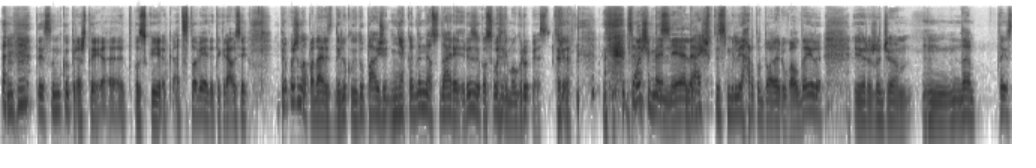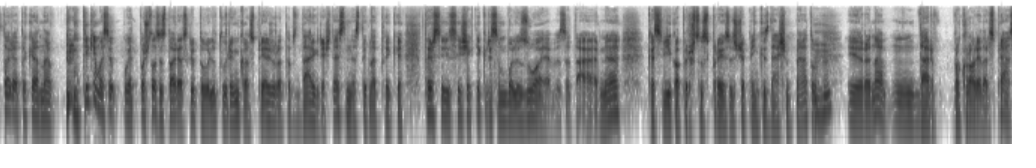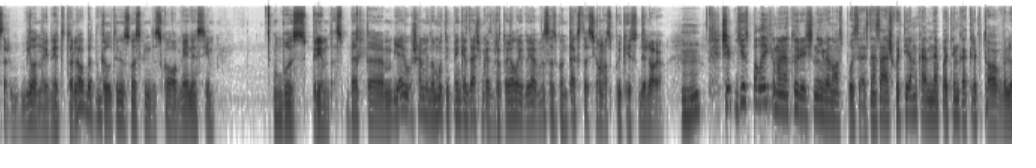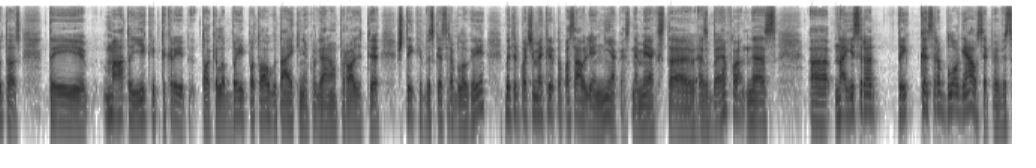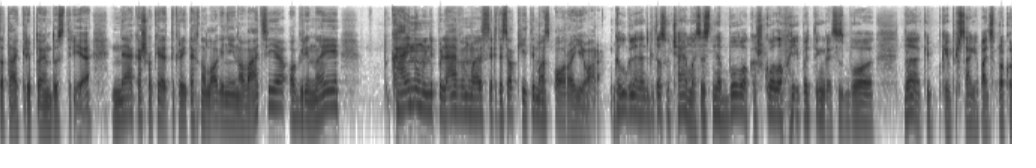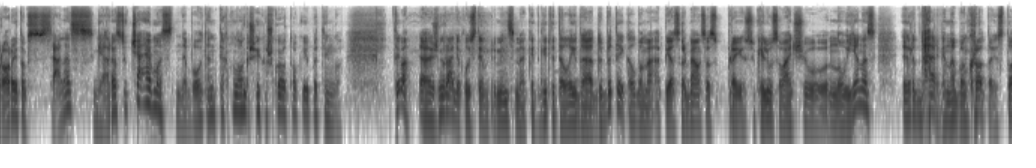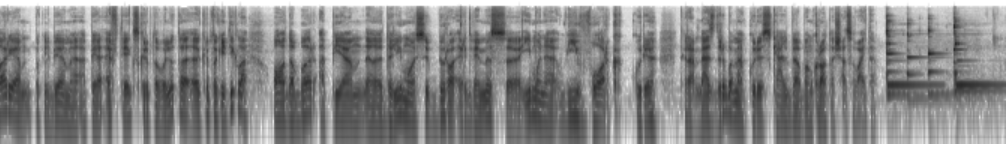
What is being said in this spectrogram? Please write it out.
Mhm. tai sunku prieš tai e, paskui atstovėti tikriausiai. Pripažino padaręs dėlių klaidų, pavyzdžiui, niekada nesudarė rizikos valdymo grupės. Turi dešimtis, dešimtis milijardų dolerių valdai ir, ir žodžiu, na, ta istorija tokia, na, tikimasi, kad po šitos istorijos kriptovaliutų rinkos priežiūra taps dar griežtesnė, nes tai, na, tai, tarsi jisai šiek tiek ir simbolizuoja visą tą, ar ne, kas vyko prieš tus praėjusius čia 50 metų. Mhm. Ir, na, dar prokurorė dar spręs, ar bylą nagrinėti toliau, bet galtinis nuosprendis kovo mėnesį bus priimtas. Bet um, jeigu kažkam įdomu, tai 54 laidoje visas kontekstas Jonas puikiai sudėliojo. Mhm. Šiaip jis palaikymo neturi iš nei vienos pusės, nes aišku, tiem, kam nepatinka kriptovaliutos, tai mato jį kaip tikrai tokį labai patogų taikinį, kur galima parodyti štai kaip viskas yra blogai, bet ir pačiame kripto pasaulyje niekas nemėgsta SBF, nes, uh, na, jis yra tai kas yra blogiausia apie visą tą kripto industriją ne kažkokia tikrai technologinė inovacija o grynai kainų manipuliavimas ir tiesiog keitimas oro į orą. Galų galia netgi tas sukčiavimas, jis nebuvo kažkuo labai ypatingas, jis buvo, na, kaip, kaip ir sakė patys prokurorai, toks senas, geras sukčiavimas, nebuvo ten technologiškai kažko tokio ypatingo. Tai va, e, žinių radio klausytėjim priminsime, kad girdite laidą Dubitai, kalbame apie svarbiausias praėjusių kelių savaičių naujienas ir dar viena bankroto istorija, pakalbėjome apie FTX kriptovaliutą, e, kriptokeityklą, o dabar apie e, dalymosi biuro erdvėmis įmonę WeWork, kuri, tai yra mes dirbame, kuris skelbia bankrotą šią savaitę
